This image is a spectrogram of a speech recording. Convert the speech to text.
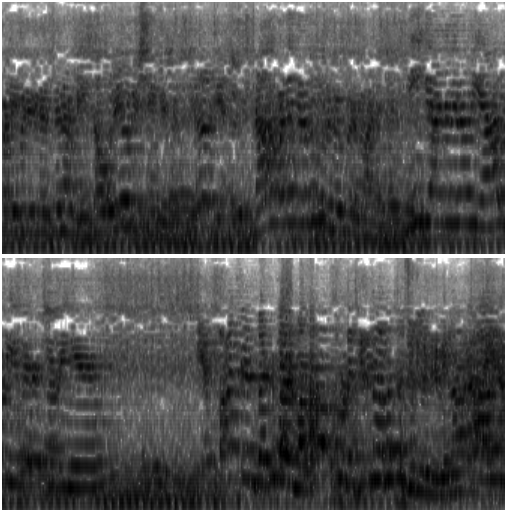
படைப்பிடிகள் எத்தனை அப்படின்னு. ஒரே ஒரு விஷயம் கேட்கிறேன் நான் வணங்குறது முருக பெருமாள் நீங்க அணுகிறது யாருடைய பேரை சொல்றீங்க திருநாமத்தை சொல்லிட்டு நாராயணா.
